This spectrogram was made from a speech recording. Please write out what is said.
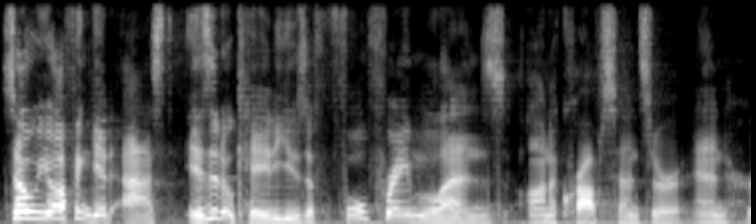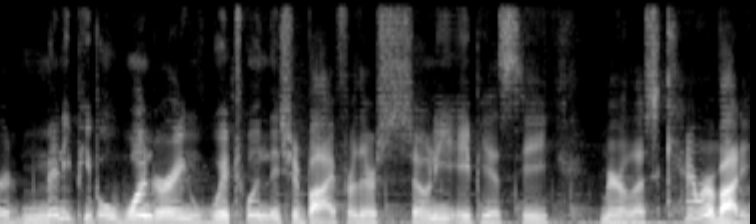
So we often get asked, is it okay to use a full frame lens on a crop sensor and heard many people wondering which one they should buy for their Sony APS-C mirrorless camera body.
